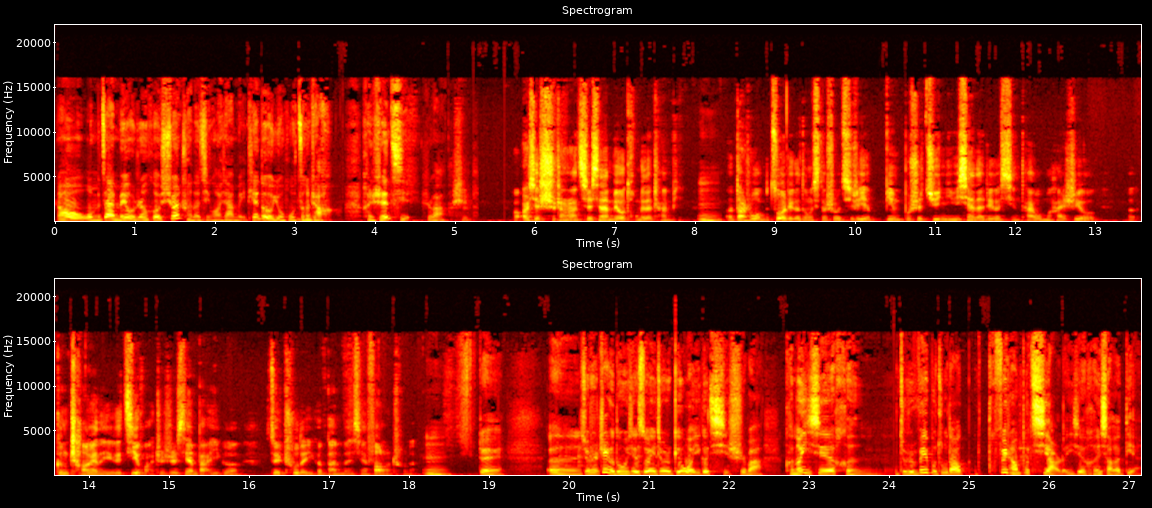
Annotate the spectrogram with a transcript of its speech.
然后我们在没有任何宣传的情况下，每天都有用户增长，很神奇，是吧？是。而且市场上其实现在没有同类的产品，嗯，呃，当时我们做这个东西的时候，其实也并不是拘泥于现在这个形态，我们还是有呃更长远的一个计划，只是先把一个最初的一个版本先放了出来。嗯，对，嗯，就是这个东西，所以就是给我一个启示吧，可能一些很就是微不足道、非常不起眼的一些很小的点，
